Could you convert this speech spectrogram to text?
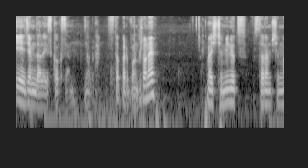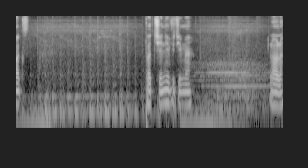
I jedziemy dalej z koksem. Dobra, stoper włączony. 20 minut, staram się max. Patrzcie, nie widzimy. Lole,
